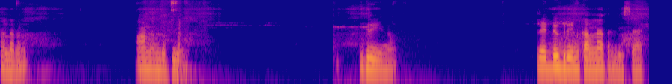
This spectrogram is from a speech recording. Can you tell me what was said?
కలర్ ఆనంద blue green. Red green colour అండి శారీ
